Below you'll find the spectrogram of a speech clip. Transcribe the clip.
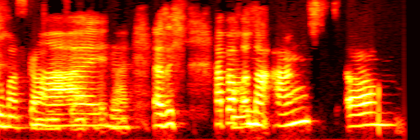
Du machst gar nein, nichts. Nein, nein. Also ich habe auch ja. immer Angst, ähm,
